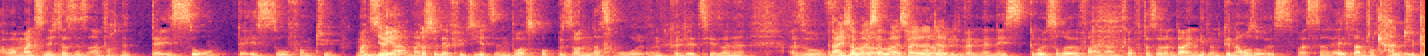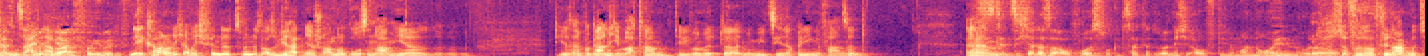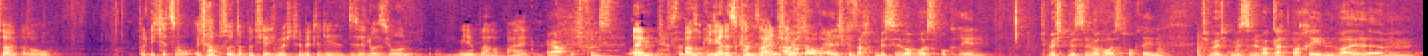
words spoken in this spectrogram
Aber meinst du nicht, das ist einfach eine. Der ist so, der ist so vom Typ? Meinst, Ja, du, ja, meinst du, der fühlt sich jetzt in Wolfsburg besonders wohl und könnte jetzt hier seine. Also, Na, ich sag mal, ich sag mal, es war ja der- wenn, wenn der nächstgrößere Verein anklopft, dass er dann dahin geht und genauso ist. Weißt du? Er ist einfach Kann- Typ kann her so. sein, Kann man aber- gar nicht verübeln. Nee, kann man auch nicht, aber ich finde zumindest, also wir hatten ja schon andere große Namen hier, äh, die das einfach gar nicht gemacht haben, die lieber mit, äh, mit dem IC nach Berlin gefahren sind. Ist Ähm, es denn sicher, dass er auf Wolfsburg gezeigt hat oder nicht auf die Nummer 9? Oder? Er ist auf den Namen gezeigt, also würde ich jetzt so, ich habe es so interpretiert, ich möchte bitte die, diese Illusion mir beh- behalten. Ja, ich finde es. Ähm, also ja, das kann sein, Ich möchte auch ehrlich gesagt ein bisschen über Wolfsburg reden. Ich möchte ein bisschen über Wolfsburg reden. Ich möchte ein bisschen über Gladbach reden, weil. Ähm,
